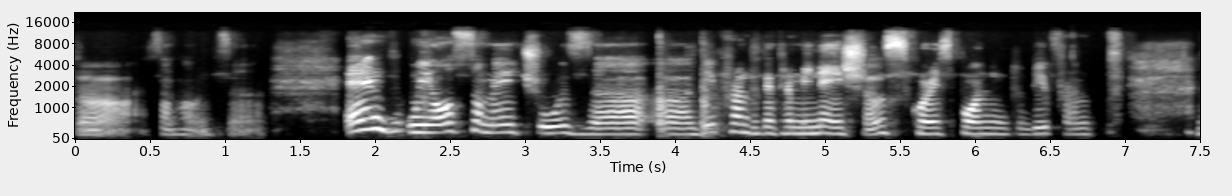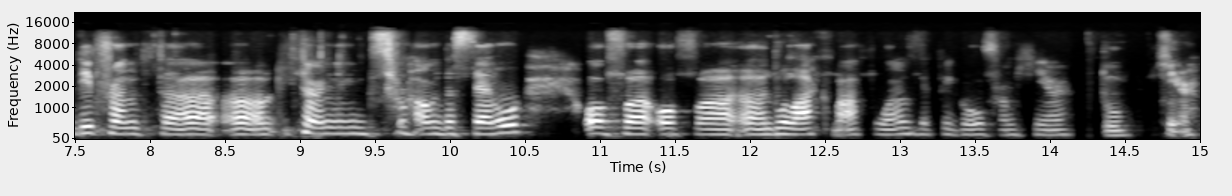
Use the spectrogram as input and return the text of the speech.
uh, somehow it's, uh, and we also may choose uh, uh, different determinations corresponding to different, different uh, um, turnings around the cell of, of Dulac map ones that we go from here to here.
